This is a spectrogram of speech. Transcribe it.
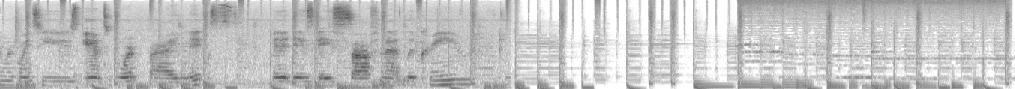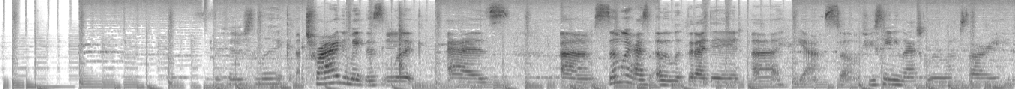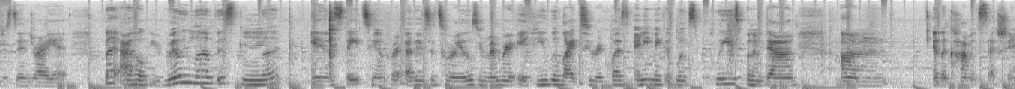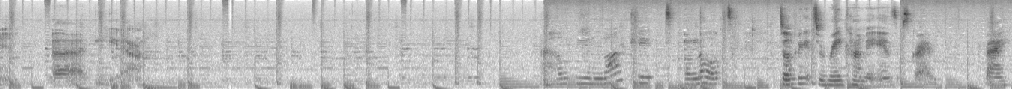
we're going to use Antwerp by NYX. It is a soft matte lip cream. Finished look. Tried to make this look as um, similar as the other look that I did. Uh, yeah, so if you see any lash glue, I'm sorry, it just didn't dry yet. But I hope you really love this look and stay tuned for other tutorials. Remember, if you would like to request any makeup looks, please put them down um, in the comment section. Uh, yeah. Hope you like it a lot. Don't forget to rate, comment, and subscribe. Bye.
